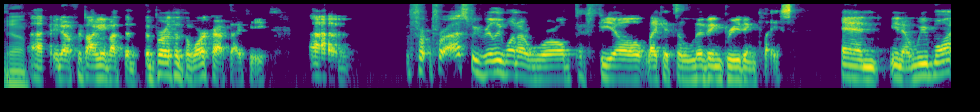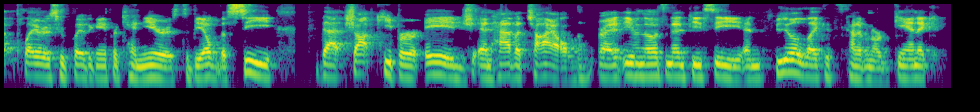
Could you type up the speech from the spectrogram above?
Yeah. Uh, you know, if we're talking about the, the birth of the Warcraft IP. Um, for, for us, we really want our world to feel like it's a living, breathing place. And you know, we want players who play the game for 10 years to be able to see that shopkeeper age and have a child, right? Even though it's an NPC and feel like it's kind of an organic,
